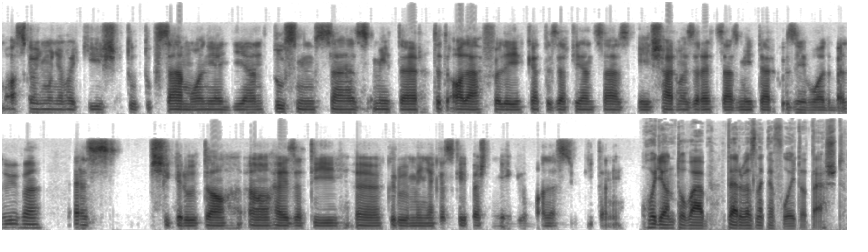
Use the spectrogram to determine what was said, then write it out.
azt kell, hogy mondjam, hogy ki is tudtuk számolni egy ilyen plusz-minusz 100 méter, tehát alá-fölé 2900 és 3100 méter közé volt belőve. Ez sikerült a, a helyzeti e, körülményekhez képest még jobban leszűkíteni. Hogyan tovább? Terveznek-e folytatást?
